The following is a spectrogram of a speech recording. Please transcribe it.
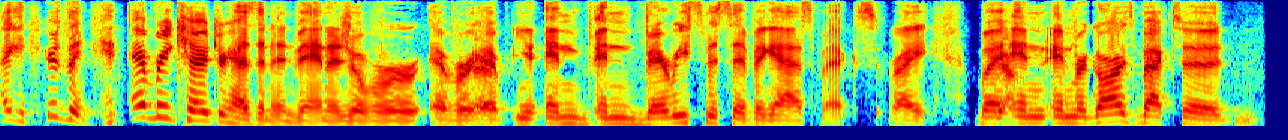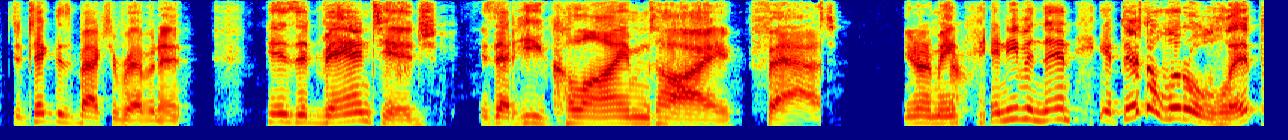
I, here's the thing: every character has an advantage over ever, Yeah. ev- in in very specific aspects, right? But Yeah. in in regards back to to take this back to Revenant, his advantage is that he climbs high fast. You know what I mean? And even then, if there's a little lip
